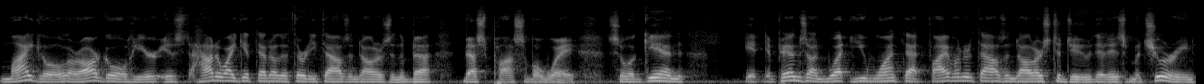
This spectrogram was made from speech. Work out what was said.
my goal or our goal here is how do I get that other $30,000 in the be- best possible way? So again, it depends on what you want that $500,000 to do that is maturing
